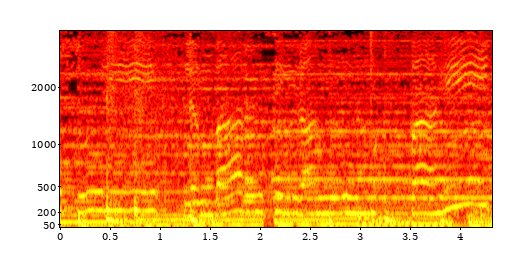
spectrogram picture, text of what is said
Susuli lembaran sirahmu pahit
